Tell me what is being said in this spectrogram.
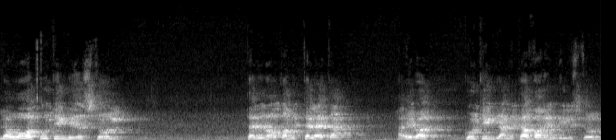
لو هو coating the stool تاني نقطة من الثلاثه هيبقى coating يعني covering ال stool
